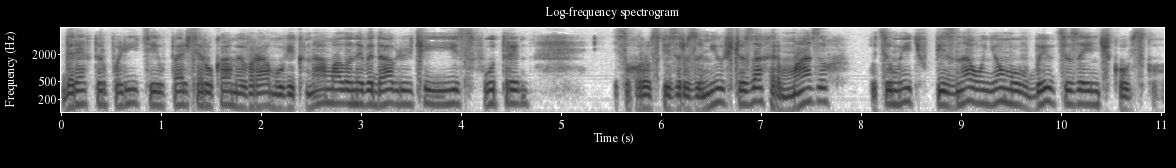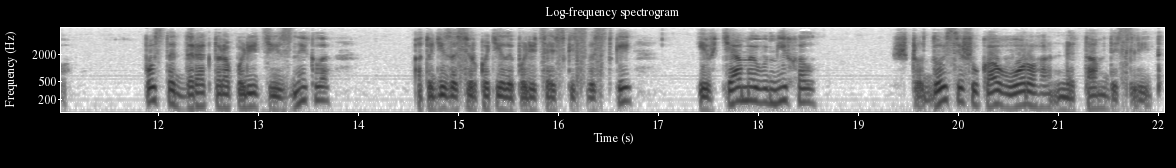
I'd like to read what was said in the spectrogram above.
директор поліції вперся руками в раму вікна, мало не видавлюючи її з футрин, і Сухоровський зрозумів, що Захар Мазох у цю мить впізнав у ньому вбивцю Заянчковського. Постать директора поліції зникла, а тоді засюркотіли поліцейські свистки, і втямив міхал, що досі шукав ворога не там, де слід.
